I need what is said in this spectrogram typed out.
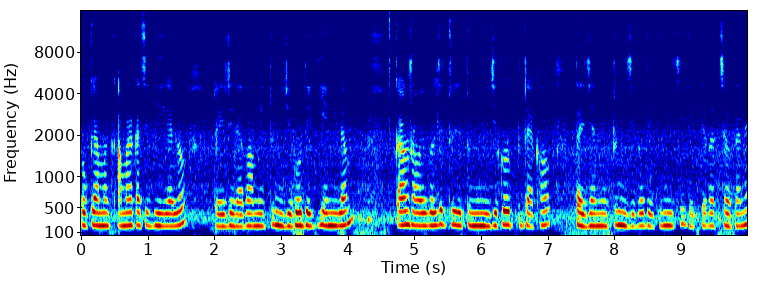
তোকে আমার আমার কাছে দিয়ে গেল। তো এই যে দেখো, আমি একটু নিজেকেও দেখিয়ে নিলাম। কারণ সবাই বলছে তুই তুমি নিজেকেও একটু দেখাও। তাই যে আমি একটু নিজেকেও দেখে নিয়েছি, দেখতে পাচ্ছ ওখানে।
